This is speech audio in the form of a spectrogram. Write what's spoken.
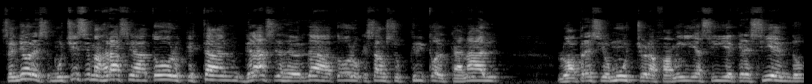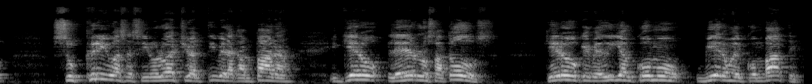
Señores, muchísimas gracias a todos los que están, gracias de verdad a todos los que se han suscrito al canal. Lo aprecio mucho, la familia sigue creciendo. Suscríbase si no lo ha hecho y active la campana. Y quiero leerlos a todos. Quiero que me digan cómo vieron el combate.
